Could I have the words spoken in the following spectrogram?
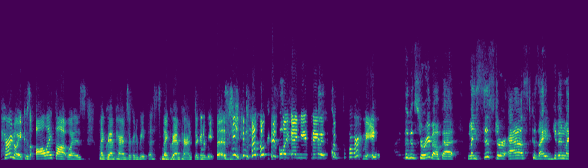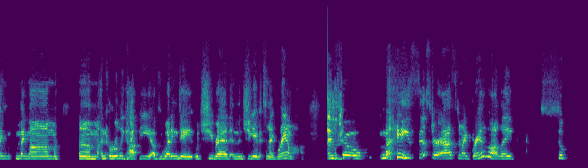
paranoid because all I thought was my grandparents are going to read this. My grandparents are going to read this, you know, because like I knew they would support me. I have a good story about that. My sister asked because I had given my my mom um, an early copy of the wedding date, which she read, and then she gave it to my grandma. And so my sister asked my grandma, like, "So,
